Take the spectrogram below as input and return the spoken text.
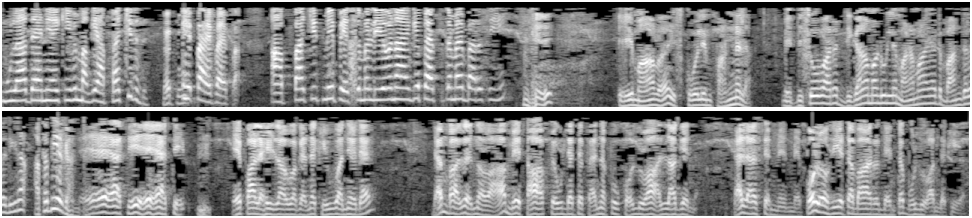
මුලා දෑනියයි කිව්වේ මගේ අප්පච්චිටද? නැතු එපා එපා එපා. අප්පච්චිත් මේ පෙස්සම ලියවන අයගේ පැත්ත තමයි බරසී. මේ ඒ මාව ඉස්කෝලෙන් පන්නලා මේ බිසෝවාර දිගා මඩුල්ලේ මනමාලයට බන්දලා දීලා අතපිය ගන්න. ඒ ඇති ඒ ඇති ඒ පළහිලව්ව ගැන කිව්වනේ දැන් දැන් බලනවා මේ තාප්පේ උඩට පැනපු කොල්ලුව අල්ලගෙන කැලැස්සේ මේ මේ පොළොවියට බාර දෙන්න පුළුවන්ද කියලා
